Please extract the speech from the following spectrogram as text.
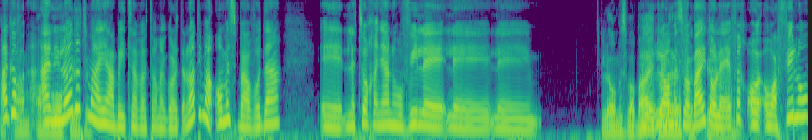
אגב, עמ- אני עמוק לא יודעת. מה היה הביצה והתרנגולת. אני לא יודעת אם העומס בעבודה, אה, לצורך העניין, הוביל ל... ל, ל לעומס בבית, או לעומס בבית, או כאילו. להפך, או, או אפילו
